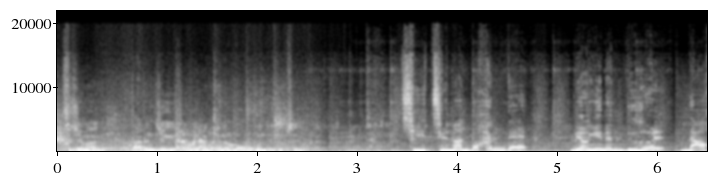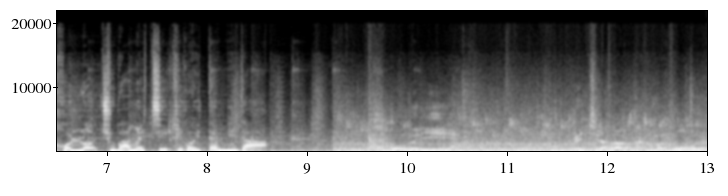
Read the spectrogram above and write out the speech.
푸짐하게. 다른 지역에서 이렇게는 먹어본 적이 없으니까요. 지칠만도 한데 명희는 늘 나홀로 주방을 지키고 있답니다. 직원들이 며칠 하다가 다 그만 누워버려요.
